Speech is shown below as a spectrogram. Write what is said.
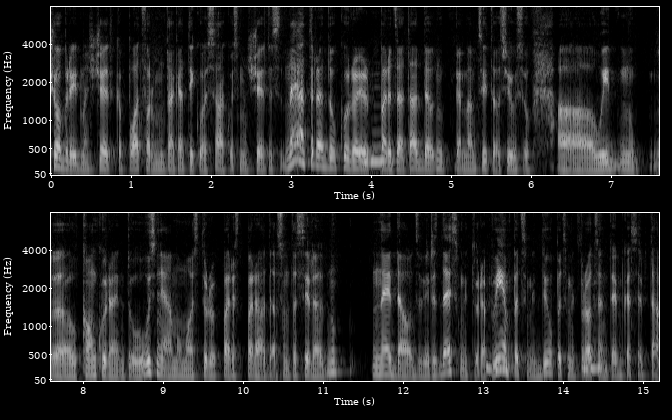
šobrīd man šķiet, ka platforma, tā kā tikko sākus, man šķiet, es neatradu, kur ir mm -hmm. paredzēta atdeve. Nu, piemēram, citos jūsu uh, līd, nu, uh, konkurentu uzņēmumos tur parasti parādās. Un tas ir nu, nedaudz virs 10, tur ap 11, mhm. 12 procentiem, kas ir tā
